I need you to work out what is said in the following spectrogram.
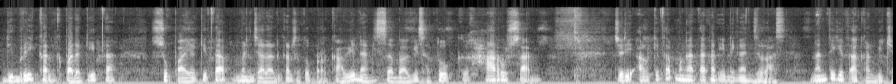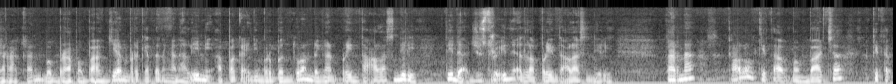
diberikan kepada kita supaya kita menjalankan satu perkawinan sebagai satu keharusan. Jadi Alkitab mengatakan ini dengan jelas. Nanti kita akan bicarakan beberapa bagian berkaitan dengan hal ini. Apakah ini berbenturan dengan perintah Allah sendiri? Tidak, justru ini adalah perintah Allah sendiri. Karena kalau kita membaca kitab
